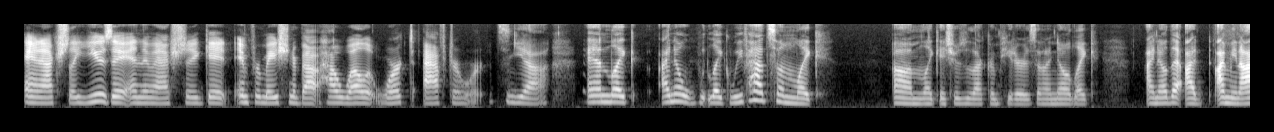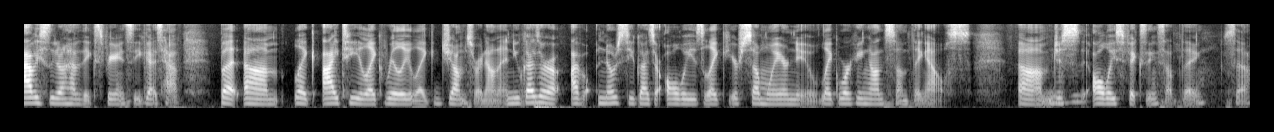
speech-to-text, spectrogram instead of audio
and actually use it and then actually get information about how well it worked afterwards. Yeah. And like I know like we've had some like um like issues with our computers and I know like I know that I I mean I obviously don't have the experience that you guys have, but um like IT like really like jumps right on it. And you guys are I've noticed you guys are always like you're somewhere new, like working on something else. Um just always fixing something. So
